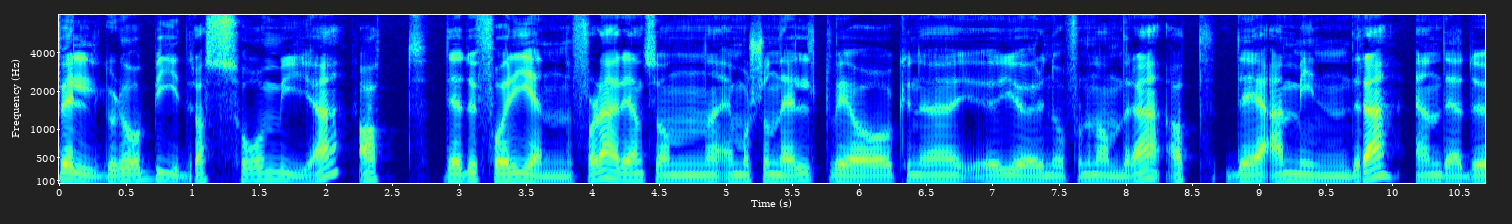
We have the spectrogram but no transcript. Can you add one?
velger du å bidra så mye at det du får igjen for det, rent sånn emosjonelt ved å kunne gjøre noe for noen andre, at det er mindre enn det du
